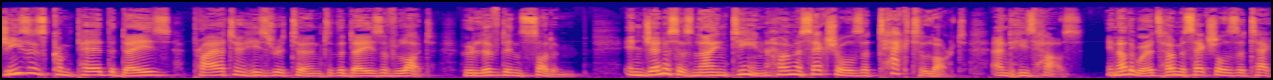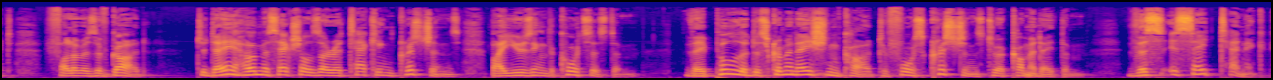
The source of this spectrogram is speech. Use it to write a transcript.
Jesus compared the days prior to his return to the days of Lot, who lived in Sodom. In Genesis 19, homosexuals attacked Lot and his house. In other words, homosexuals attacked followers of God. Today, homosexuals are attacking Christians by using the court system. They pull the discrimination card to force Christians to accommodate them. This is satanic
